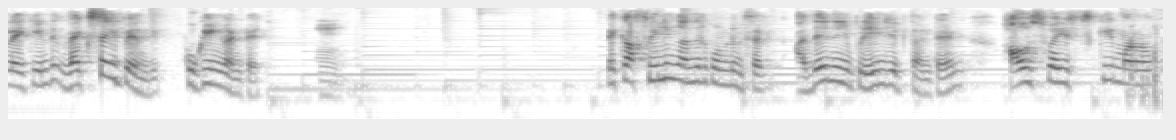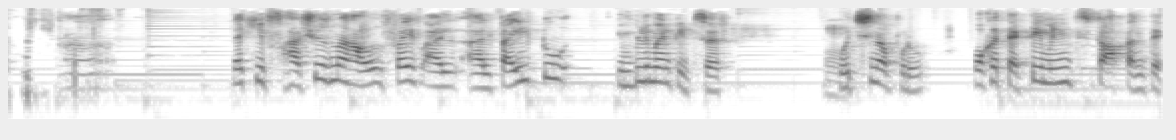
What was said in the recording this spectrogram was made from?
లైక్ ఏంటి వెక్స్ అయిపోయింది కుకింగ్ అంటే. లైక్ ఆ ఫీలింగ్ అందరికి ఉంటుంది సార్ అదే నేను ఇప్పుడు ఏం చెప్తా అంటే హౌస్ వైఫ్స్కి మనం లైక్ ఇఫ్ హర్ష్ ఇస్ మై హౌస్ వైఫ్ ఐ ఐ ట్రై టు ఇంప్లిమెంట్ ఇట్ సార్ Mm. వచ్చినప్పుడు ఒక థర్టీ మినిట్స్ టాక్ అంతే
